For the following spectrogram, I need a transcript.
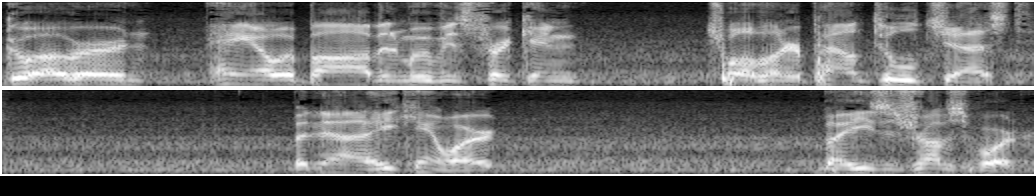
go over and hang out with Bob and move his freaking 1,200 pound tool chest. But no, he can't work. But he's a Trump supporter.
